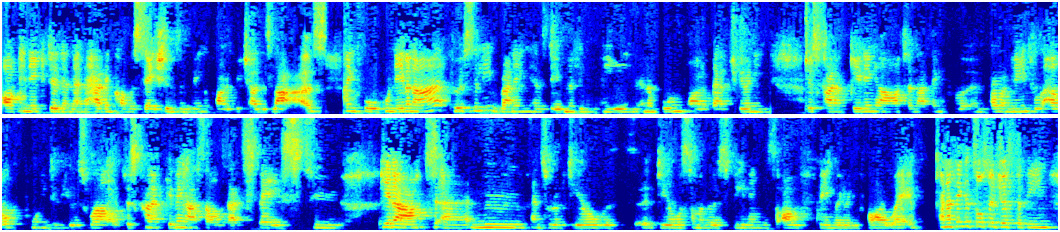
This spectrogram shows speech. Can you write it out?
are connected and, and having conversations and being a part of each other's lives. I think for, for Nev and I, personally, running has definitely been an important part of that journey. Just kind of getting out, and I think for, and from a mental health point of view as well, just kind of giving ourselves that space to get out, uh, move, and sort of deal with uh, deal with some of those feelings of being really, really far away. And I think it's also just been,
